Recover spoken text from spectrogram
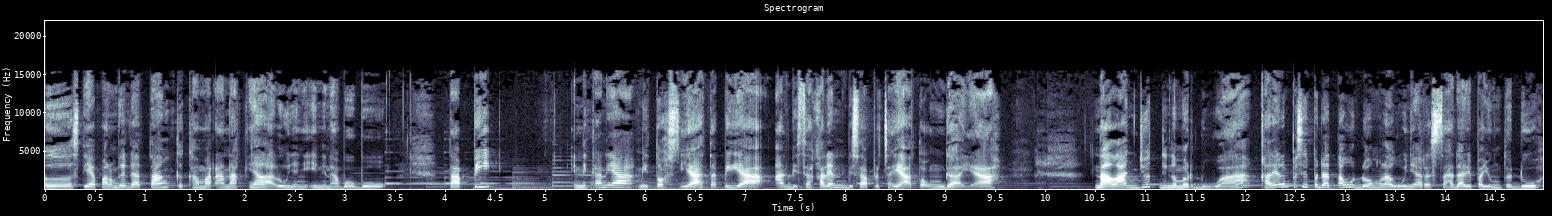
e, setiap malam tuh datang ke kamar anaknya lalu nyanyiin Nina Bobo. Tapi ini kan ya mitos ya, tapi ya bisa kalian bisa percaya atau enggak ya. Nah lanjut di nomor 2, kalian pasti pada tahu dong lagunya Resah dari Payung Teduh.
